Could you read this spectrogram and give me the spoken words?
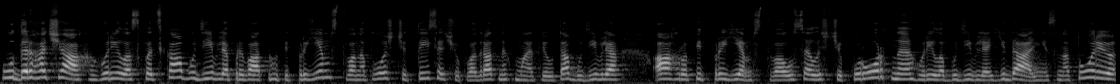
У Дергачах горіла складська будівля приватного підприємства на площі тисячу квадратних метрів та будівля агропідприємства. У селищі Курортне горіла будівля їдальні санаторію.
